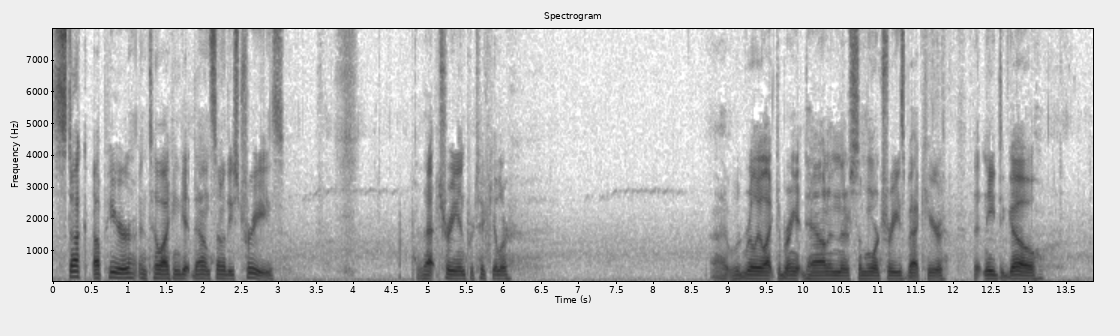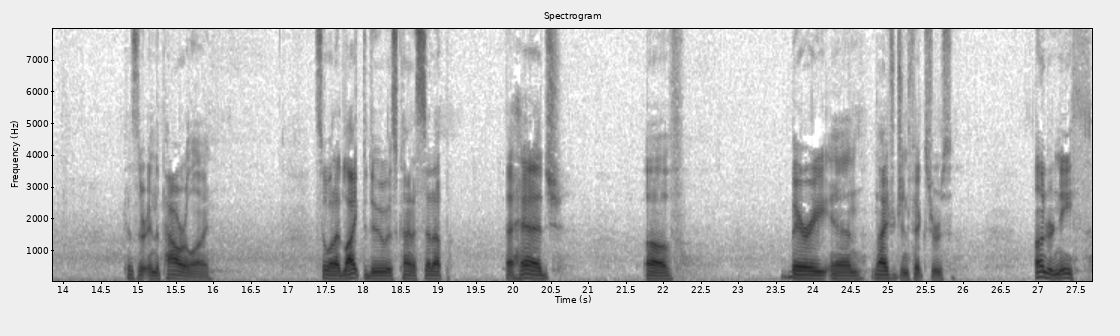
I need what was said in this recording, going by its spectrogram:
stuck up here until I can get down some of these trees. That tree in particular. I would really like to bring it down, and there's some more trees back here that need to go because they're in the power line. So, what I'd like to do is kind of set up a hedge of berry and nitrogen fixers underneath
